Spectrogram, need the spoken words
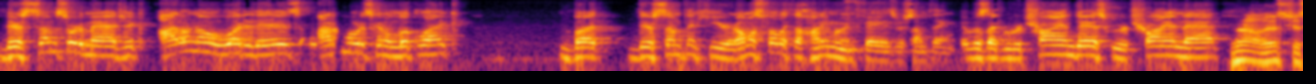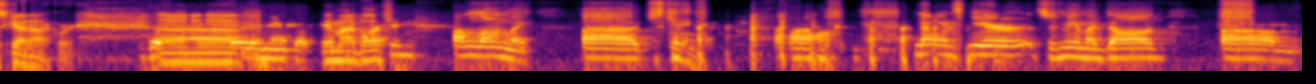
There's some sort of magic. I don't know what it is. I don't know what it's going to look like but there's something here. It almost felt like the honeymoon phase or something. It was like we were trying this, we were trying that. No, this just got awkward. Uh, am I blushing? I'm lonely. Uh, just kidding. uh, no one's here. It's just me and my dog. Um,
